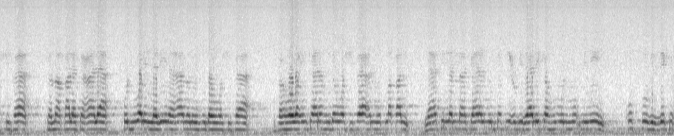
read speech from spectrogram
الشفاء كما قال تعالى قل هو للذين آمنوا هدى وشفاء فهو وإن كان هدى وشفاء مطلقا لكن لما كان المنتفع بذلك هم المؤمنين خصوا بالذكر.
